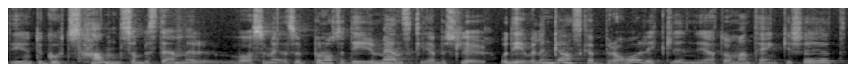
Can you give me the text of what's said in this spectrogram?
Det är ju inte Guds hand som bestämmer vad som är. Alltså på något sätt, det är ju mänskliga beslut. Och det är väl en ganska bra riktlinje att om man tänker sig att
